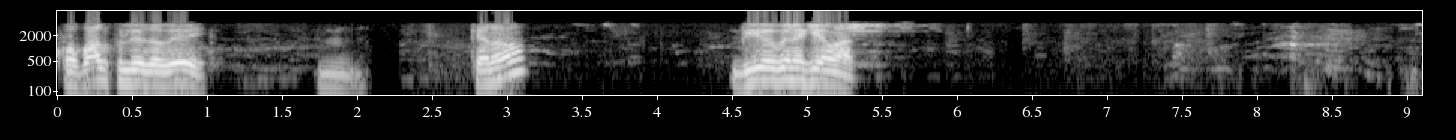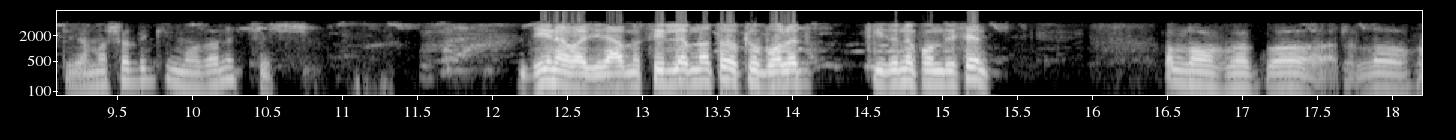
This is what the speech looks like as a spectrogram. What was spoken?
কপাল খুলে যাবে? হুম। কেন? বিয়ে হবে নাকি আমার? তুই আমার সাথে কি মজা নিচ্ছিস? জি না ভাজি আপনি চিনলাম না তো একটু বলেন কি জন্য ফোন দিছেন? আল্লাহু আকবার আল্লাহু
